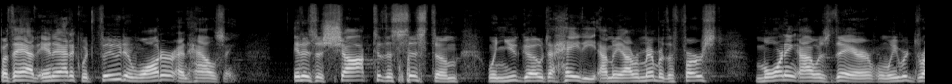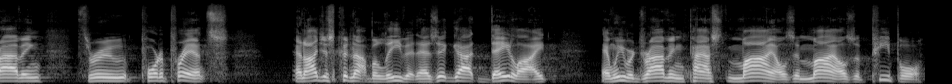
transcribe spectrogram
But they have inadequate food and water and housing. It is a shock to the system when you go to Haiti. I mean, I remember the first morning I was there when we were driving through Port au Prince, and I just could not believe it. As it got daylight, and we were driving past miles and miles of people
